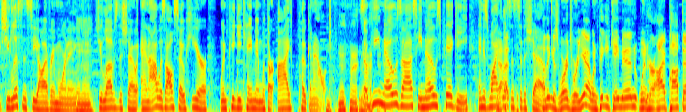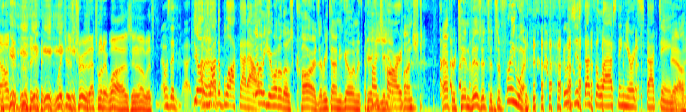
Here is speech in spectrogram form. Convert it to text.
she listens to y'all every morning. Mm-hmm. She loves the show, and I was also here when Piggy came in with her eye poking out. so he knows us. He knows Piggy, and his wife Yeah, I- listens to the show. I think his words were, "Yeah, when Piggy came in, when her eye popped out," which is true. That's what it was, you know. But that was a. Uh, You ought I tried have- to block that out. You ought out. to get one of those cards every time you go in with Piggy. punch you card. get punched. After 10 visits, it's a free one. It was just that's the last thing you're expecting. Yeah.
